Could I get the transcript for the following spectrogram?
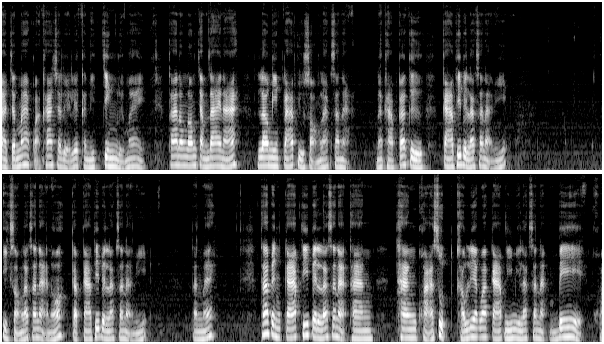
อาจจะมากกว่าค่าเฉลี่ยเลขคณิตจริงหรือไม่ ถ้าน้องๆจำได้นะ เรามีกราฟอยู่ 2 ลักษณะนะครับ ก็คือกราฟที่เป็นลักษณะนี้ อีก 2 ลักษณะเนาะกับกราฟที่เป็นลักษณะนี้ทันไหมถ้าเป็นกราฟที่เป็นลักษณะทางทางขวาสุดเขาเรียกว่ากราฟนี้มีลักษณะเบ้ขว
